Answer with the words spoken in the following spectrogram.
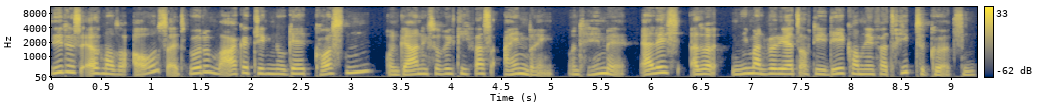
sieht es erstmal so aus, als würde Marketing nur Geld kosten und gar nicht so richtig was einbringen. Und Himmel, ehrlich, also niemand würde jetzt auf die Idee kommen, den Vertrieb zu kürzen.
